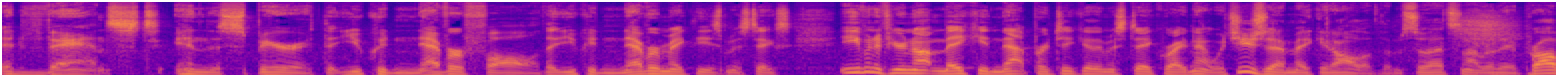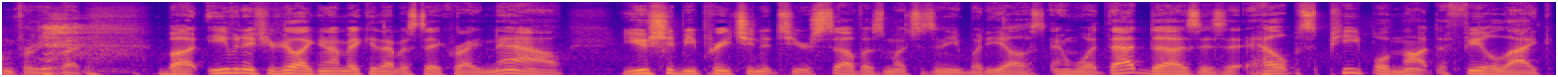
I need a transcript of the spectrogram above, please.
advanced in the spirit that you could never fall, that you could never make these mistakes, even if you're not making that particular mistake right now, which usually I'm making all of them, so that's not really a problem for me. But but even if you feel like you're not making that mistake right now, you should be preaching it to yourself as much as anybody else. And what that does is it helps people not to feel like,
